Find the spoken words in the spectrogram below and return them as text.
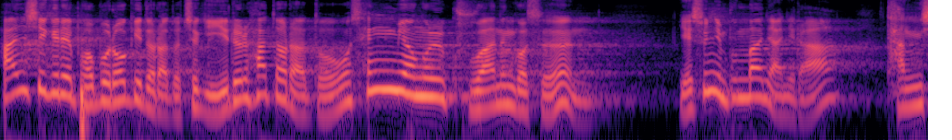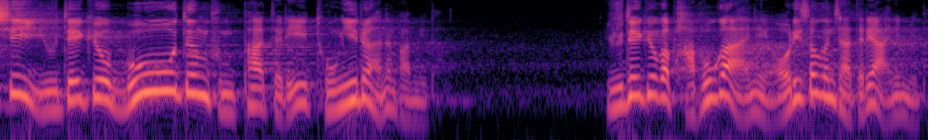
안식일의 법을 어기더라도 즉 일을 하더라도 생명을 구하는 것은 예수님 뿐만이 아니라 당시 유대교 모든 분파들이 동의를 하는 바입니다. 유대교가 바보가 아니에요. 어리석은 자들이 아닙니다.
